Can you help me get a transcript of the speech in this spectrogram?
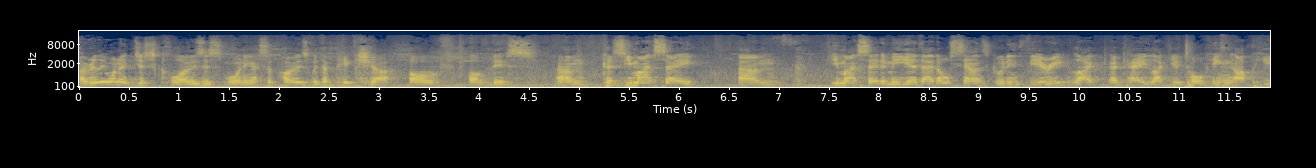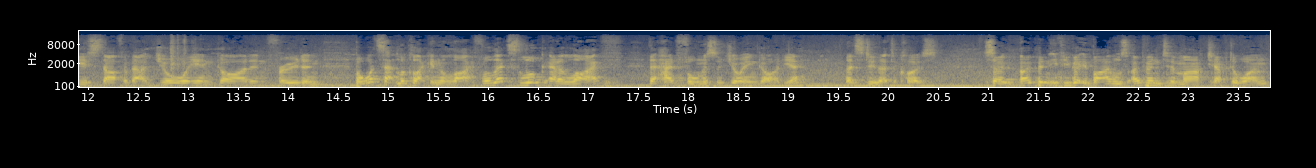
I really want to just close this morning, I suppose, with a picture of, of this. Because um, you might say, um, you might say to me, yeah, that all sounds good in theory. Like, okay, like you're talking up here stuff about joy and God and fruit, and but what's that look like in the life? Well, let's look at a life that had fullness of joy in God. Yeah, let's do that to close. So, open if you've got your Bibles, open to Mark chapter one.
